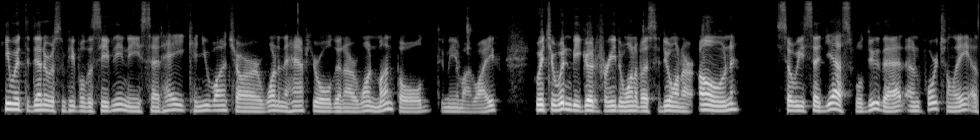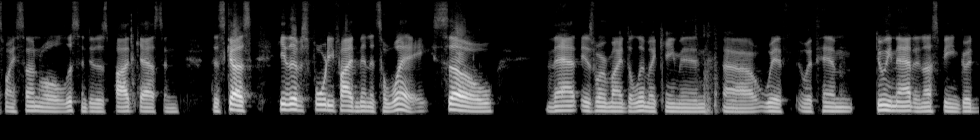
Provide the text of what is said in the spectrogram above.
he went to dinner with some people this evening. And he said, "Hey, can you watch our one and a half year old and our one month old?" To me and my wife which it wouldn't be good for either one of us to do on our own. So we said, yes, we'll do that. Unfortunately, as my son will listen to this podcast and discuss, he lives 45 minutes away. So that is where my dilemma came in uh, with with him doing that and us being good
